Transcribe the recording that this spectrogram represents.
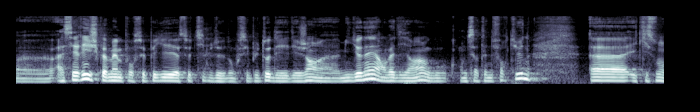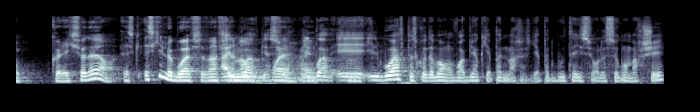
euh, assez riches quand même pour se payer ce type de... Donc c'est plutôt des, gens euh, millionnaires, on va dire, hein, ou qui ont une certaine fortune, euh, et qui sont collectionneurs. Est-ce qu'ils le boivent ce vin finalement ah, Ils boivent, bien sûr. Ils boivent. Et mm. ils boivent parce que d'abord, on voit bien qu'il n'y a, pas de marché, il y a pas de bouteille sur le second marché.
